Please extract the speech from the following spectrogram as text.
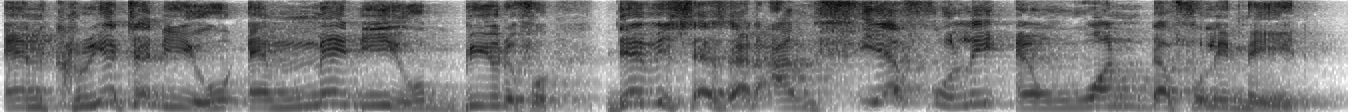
and created you and made you beautiful. David says that I'm fearfully and wonderfully made.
